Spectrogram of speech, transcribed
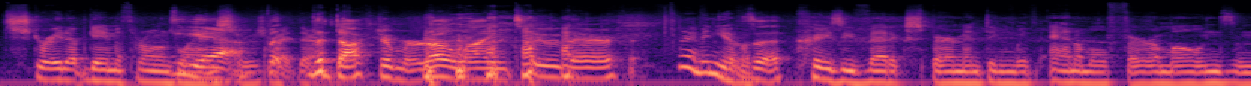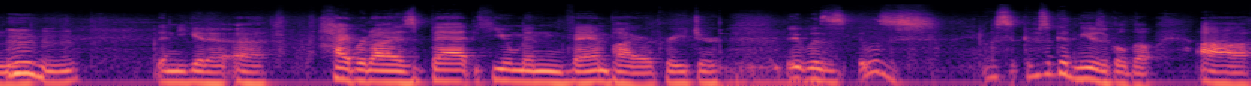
straight up Game of Thrones Lannisters but right there. the dr moreau line too there I mean, you have a, a- crazy vet experimenting with animal pheromones, and Mm-hmm. then you get a, a hybridized bat human vampire creature. It was it was it was it was a good musical though. Uh,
